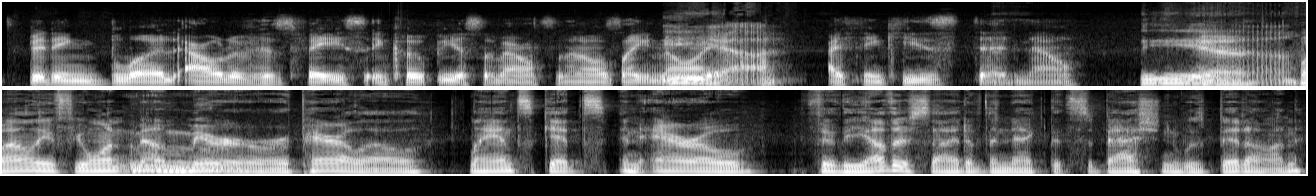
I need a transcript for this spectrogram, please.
spitting blood out of his face in copious amounts, and then I was like, no, yeah. I, I think he's dead now. yeah. Well, if you want a mirror or a parallel, Lance gets an arrow through the other side of the neck that Sebastian was bit on.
